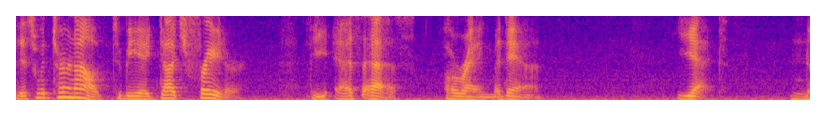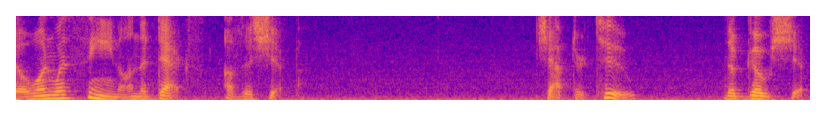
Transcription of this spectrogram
This would turn out to be a Dutch freighter, the SS Ourang Medan. Yet, no one was seen on the decks of the ship. Chapter 2 The Ghost Ship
